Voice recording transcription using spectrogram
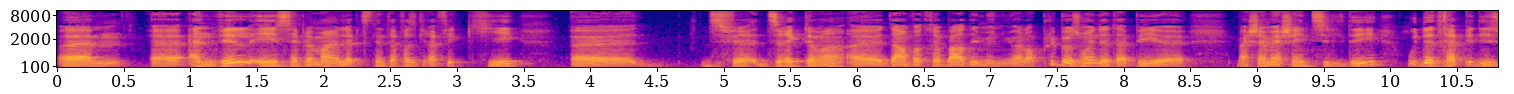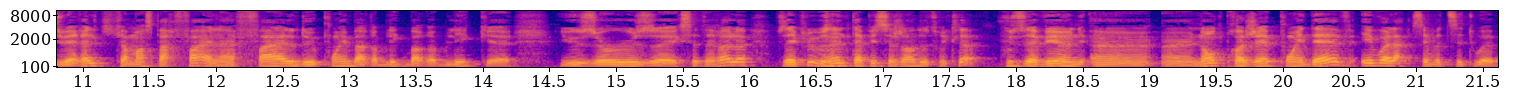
Anvil est simplement la petite interface graphique qui est directement euh, dans votre barre des menus. Alors, plus besoin de taper euh, machin machin tilde ou de taper des URL qui commencent par file, hein, file, deux points, barre oblique, barre oblique, euh, users, etc. Vous n'avez plus besoin de taper ce genre de truc-là. Vous avez un, nom de projet .dev et voilà, c'est votre site web.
